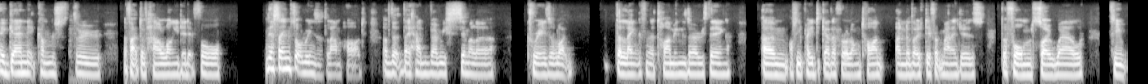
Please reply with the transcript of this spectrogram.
Again, it comes through the fact of how long he did it for. The same sort of reasons as Lampard, of that they had very similar careers of like the length and the timings of everything. Um, obviously played together for a long time under those different managers, performed so well. So he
